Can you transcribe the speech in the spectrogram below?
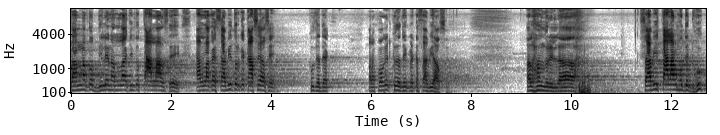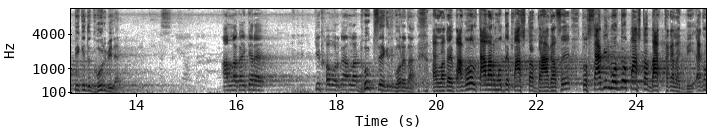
জান্নাত দিলেন আল্লাহ, কিন্তু তালা আছে। আল্লাহ কাছে চাবি তোরকে কাছে আছে? খুঁজে দেখ। ওরা পকেট খুঁজে দেখবে একটা চাবি আছে। আলহামদুলিল্লাহ। চাবি তালার মধ্যে ঢুকবি, কিন্তু ঘুরবি না। আল্লাহ কাই কেরে কি খবর? আল্লাহ ঢুকছে কিন্তু ঘরে না। আল্লাহ কায়, পাগল, তালার মধ্যে পাঁচটা দাগ আছে, তো চাবির মধ্যেও পাঁচটা দাগ থাকা লাগবে। এখন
